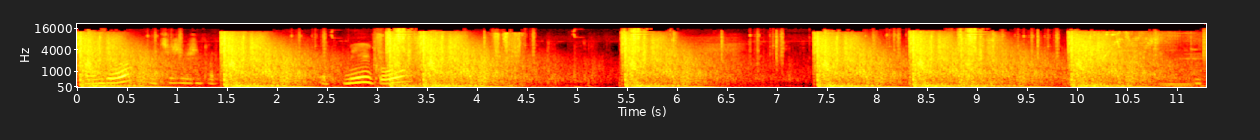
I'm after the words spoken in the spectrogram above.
Freunde, jetzt ich mich gerade mit Nego. Und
